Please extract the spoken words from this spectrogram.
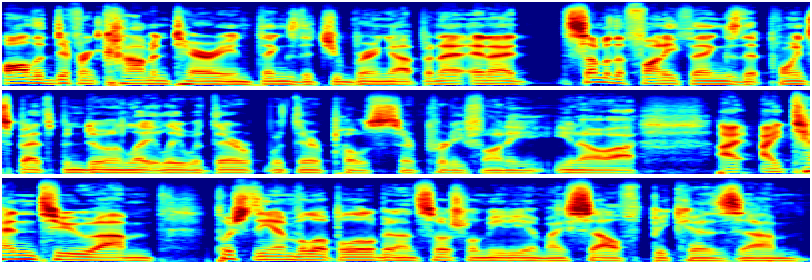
all the different commentary and things that you bring up, and I, and I some of the funny things that PointsBet's been doing lately with their with their posts are pretty funny. You know, uh, I I tend to um, push the envelope a little bit on social media myself because um,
